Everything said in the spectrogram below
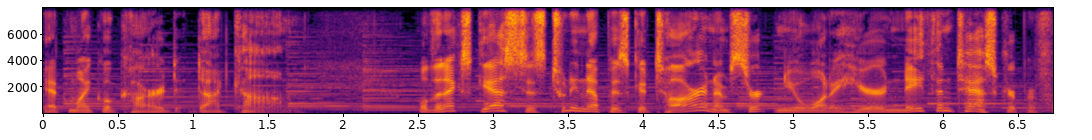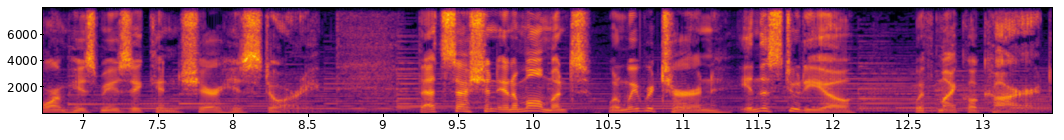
at michaelcard.com. Well, the next guest is tuning up his guitar, and I'm certain you'll want to hear Nathan Tasker perform his music and share his story. That session in a moment when we return in the studio with Michael Card.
